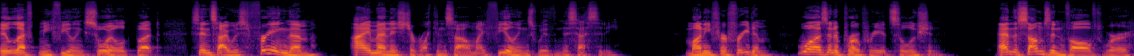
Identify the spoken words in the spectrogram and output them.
It left me feeling soiled, but since I was freeing them, I managed to reconcile my feelings with necessity. Money for freedom was an appropriate solution, and the sums involved were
